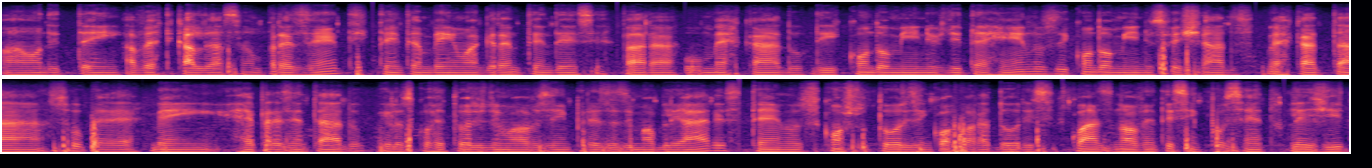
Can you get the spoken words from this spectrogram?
onde tem a verticalização presente, tem também uma grande tendência para o mercado de condomínios de terrenos e condomínios fechados. O mercado está super bem representado pelos corretores de imóveis e empresas imobiliárias. Temos construtores e incorporadores quase 95% legítimos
